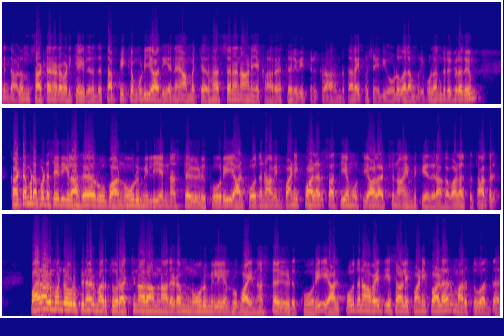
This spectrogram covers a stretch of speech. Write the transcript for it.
இருந்தாலும் சட்ட நடவடிக்கையிலிருந்து தப்பிக்க முடியாது என அமைச்சர் ஹர்ஷனன் ஆணையக்காரர் தெரிவித்திருக்கிறார். என்ற தலைப்பு செய்தியோடு வலம்புரி புலந்திருக்கிறது. கட்டமிடப்பட்ட செய்திகளாக ரூபா நூறு மில்லியன் நஷ்ட ஈடு கோரி யாழ் போதனாவின் பணிப்பாளர் சத்தியமூர்த்தியால் அர்ச்சுனா ஐம்புக்கு எதிராக வழக்கு தாக்கல் பாராளுமன்ற உறுப்பினர் மருத்துவர் அர்ச்சுனா ராமநாதிடம் நூறு மில்லியன் ரூபாய் நஷ்ட ஈடு கோரி யாழ் போதனா வைத்தியசாலை பணிப்பாளர் மருத்துவர் த.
